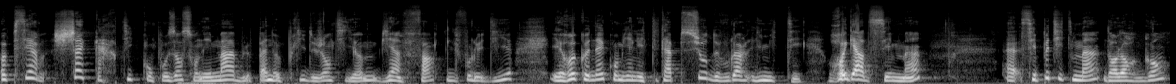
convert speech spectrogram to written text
Observe chaque article composant son aimable panoplie de gentilhomme, bien fat, il faut le dire, et reconnais combien il était absurde de vouloir l'imiter. Regarde ses mains, euh, ses petites mains dans leurs gants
